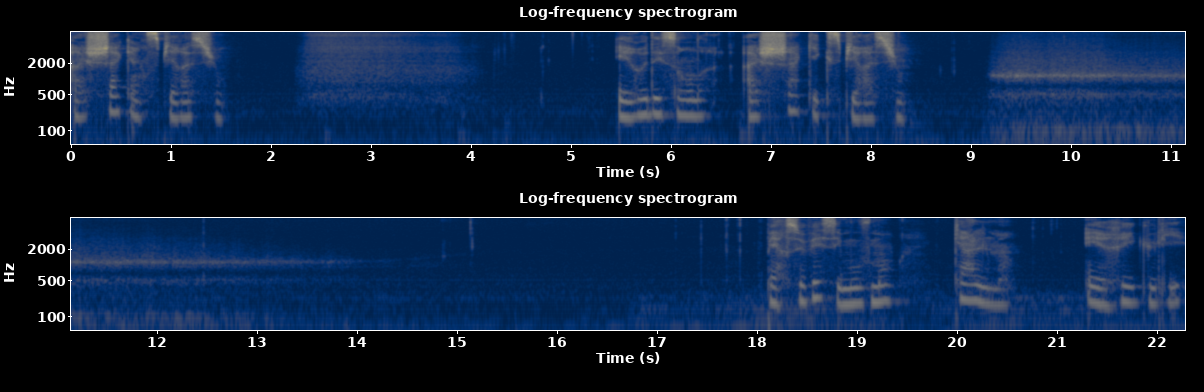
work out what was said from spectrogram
à chaque inspiration et redescendre à chaque expiration. Percevez ces mouvements calmes et réguliers.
